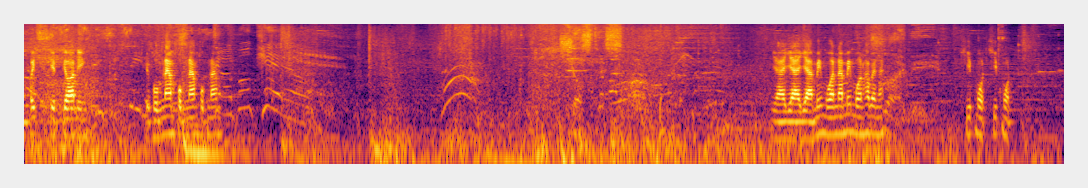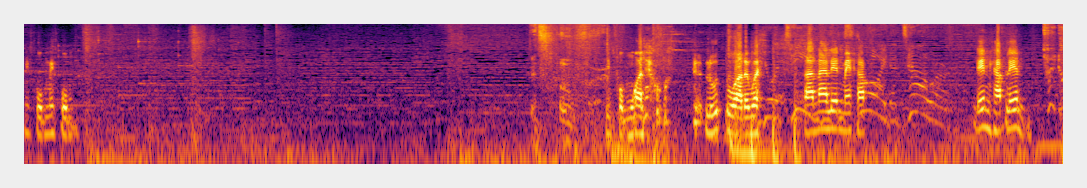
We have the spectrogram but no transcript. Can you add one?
ผมไปเก็บย้อนเองเดี๋ยวผมนำผมนำผมน Double kill. Justice. ำอย่าอย่าอย่าไม่ม้วนนะไม่ม้วนเข้าไปนะ Try me. คลิปหมดคลิปหมด ไม่คุ้มไม่คุ้ม It's over. คลิปผมมัวแล้ว รู้ตัวเลยเว้ย Your team ตาหน้าเล่นไหมครับ destroyed a tower. เล่นครับเล่นช่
